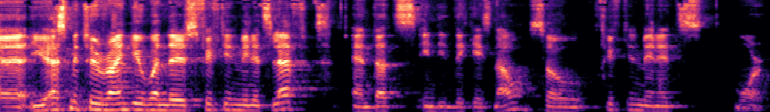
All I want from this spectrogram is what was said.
Uh, you asked me to remind you when there's 15 minutes left, and that's indeed the case now. So 15 minutes more.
